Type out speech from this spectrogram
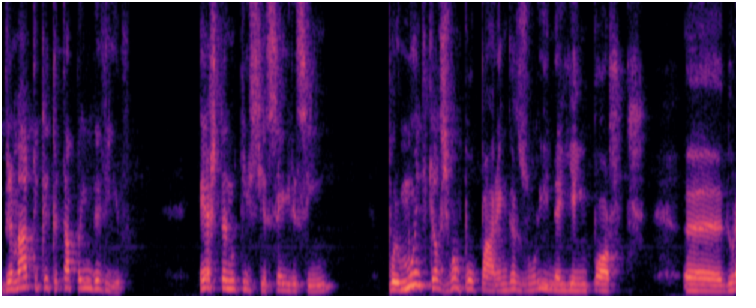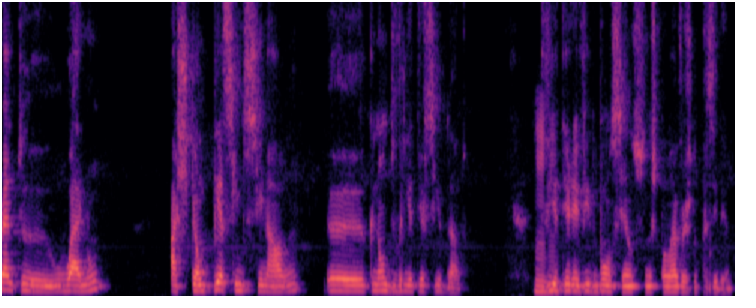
dramática que a TAP ainda vive, esta notícia sair assim, por muito que eles vão poupar em gasolina e em impostos uh, durante o ano, acho que é um péssimo sinal uh, que não deveria ter sido dado. Uhum. Devia ter havido bom senso nas palavras do Presidente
